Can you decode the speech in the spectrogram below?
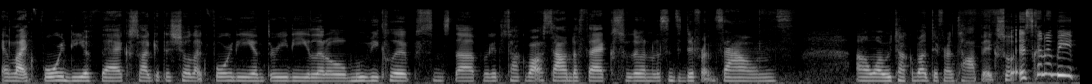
and like 4D effects. So I get to show like 4D and 3D little movie clips and stuff. We get to talk about sound effects, so they're gonna listen to different sounds um, while we talk about different topics. So it's gonna be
